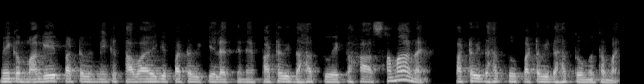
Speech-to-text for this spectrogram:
මේක මගේ පටවි මේක තව අයගේ පටවි කියලා ඇත්තේ නැහැ පටවි ධාතුව එක හා සමානයි. පටවි ධාතුව පටවි ධාතුවම තමයි.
